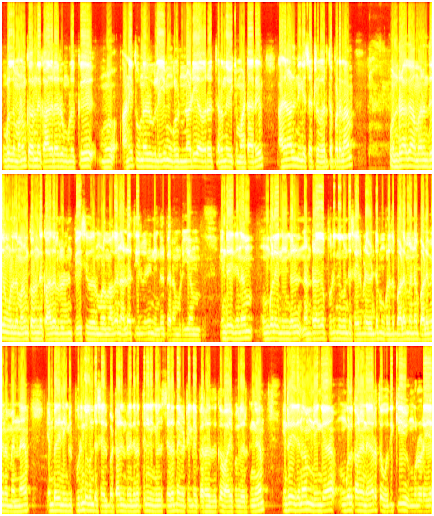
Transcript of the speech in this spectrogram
உங்களது மனம் கவர்ந்த காதலர் உங்களுக்கு மு- அனைத்து உணர்வுகளையும் உங்கள் முன்னாடி அவர் திறந்து வைக்க மாட்டார். அதனால் நீங்கள் சற்று வருத்தப்படலாம். ஒன்றாக அமர்ந்து உங்களது மனம் கவர்ந்த காதலருடன் பேசுவதன் மூலமாக நல்ல தீர்வினை நீங்கள் பெற முடியும். இன்றைய தினம் உங்களை நீங்கள் நன்றாக புரிந்து கொண்டு செயல்பட வேண்டும். உங்களது பலம் என்ன பலவீனம் என்ன என்பதை நீங்கள் புரிந்து கொண்டு செயல்பட்டால் இன்றைய தினத்தில் நீங்கள் சிறந்த வெற்றிகளை பெறுவதற்கு வாய்ப்புகள் இருக்குங்க. இன்றைய தினம் நீங்கள் உங்களுக்கான நேரத்தை ஒதுக்கி உங்களுடைய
